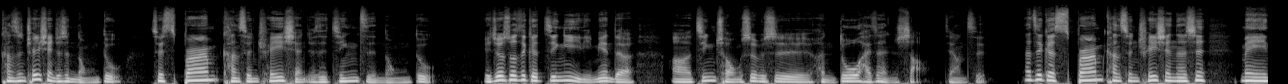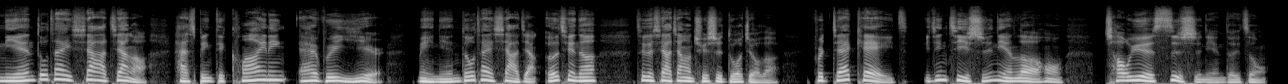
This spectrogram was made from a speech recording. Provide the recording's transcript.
Concentration 就是浓度，所以 sperm concentration 就是精子浓度。也就是说，这个精液里面的啊精虫是不是很多还是很少这样子？那这个 sperm concentration 呢是每年都在下降啊，has been declining every year，每年都在下降，而且呢，这个下降的趋势多久了？For decades，已经几十年了，吼，超越四十年的这种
